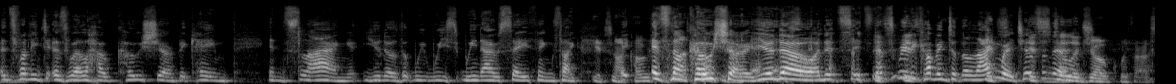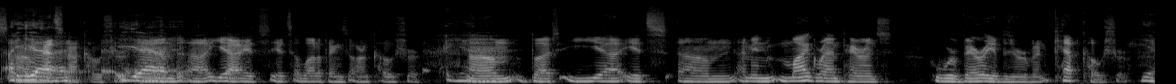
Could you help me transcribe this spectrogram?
it It's funny t- as well how kosher became in slang. You know that we we, we now say things like It's not kosher." It's not Not kosher, kosher. You know, and it's it's that's It's- really it's- come into the language, it's, it's isn't still it? a joke with us. Uh, Um, yeah. That's not kosher. Yeah. And uh, yeah, it's it's a lot of things aren't kosher. Yeah. Um, but yeah, it's. Um, I mean, my grandparents, who were very observant, kept kosher. Yeah.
